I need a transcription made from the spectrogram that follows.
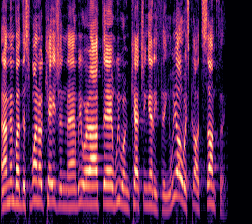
And I remember this one occasion, man, we were out there and we weren't catching anything. We always caught something.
